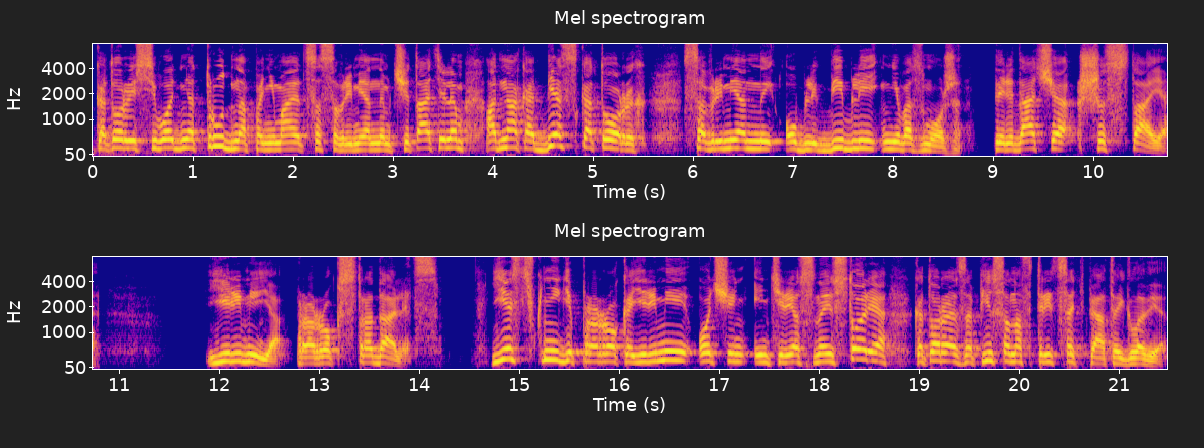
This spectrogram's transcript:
которые сегодня трудно понимаются современным читателям, однако без которых современный облик Библии невозможен. Передача шестая – Еремия, пророк-страдалец. Есть в книге пророка Еремии очень интересная история, которая записана в 35 главе.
